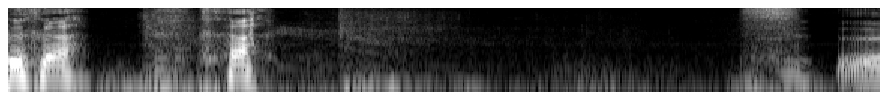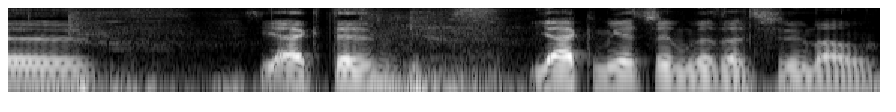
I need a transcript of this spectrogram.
jak ten... Jak mieczem go zatrzymał.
